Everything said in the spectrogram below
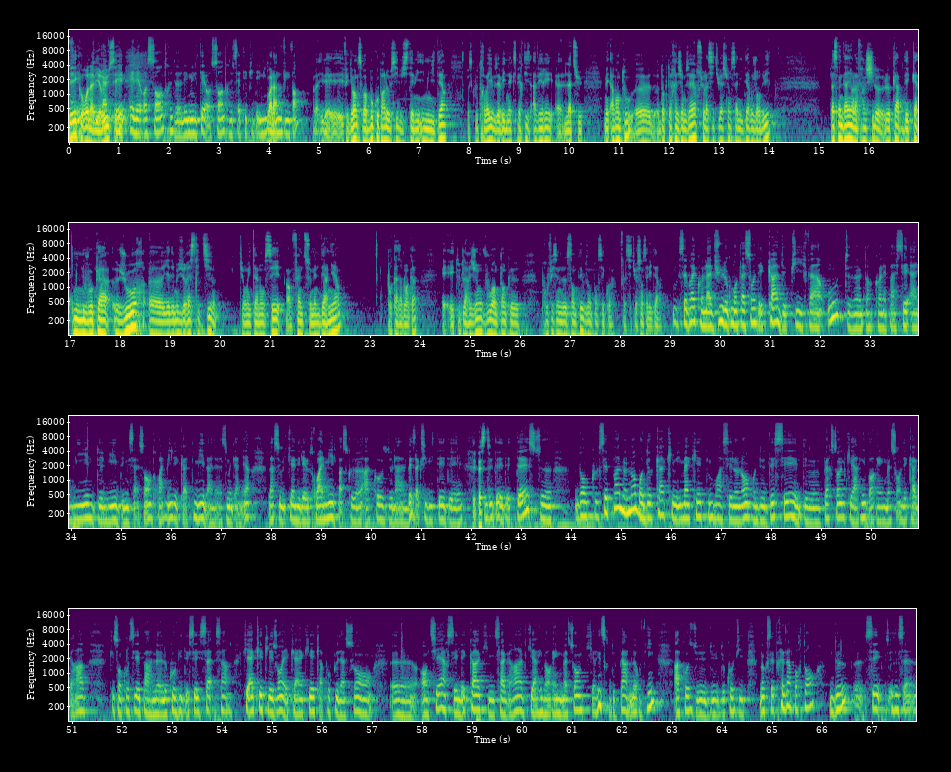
les coronavirus. Et Elle est au centre de l'immunité, au centre de cette épidémie Voilà. que nous vivons. Il est- effectivement, parce qu'on va beaucoup parler aussi du système immunitaire, parce que vous travaillez, vous avez une expertise avérée euh, là-dessus. Mais avant tout, euh, docteur Moussaïr, sur la situation sanitaire aujourd'hui, la semaine dernière, on a franchi le, le cap des 4000 nouveaux cas euh, jour. Euh, il y a des mesures restrictives qui ont été annoncées en fin de semaine dernière pour Casablanca et, et toute la région. Vous, en tant que professionnel de santé, vous en pensez quoi de la situation sanitaire? C'est vrai qu'on a vu l'augmentation des cas depuis fin août. euh, Donc, on est passé à 1000, 2000, 2500, 3000 et 4000 la la semaine dernière. Là, ce week-end, il y a eu 3000 parce que, à cause de la baisse d'activité des, Des tests. des, des- des tests. euh, Donc, c'est pas le nombre de cas qui m'inquiète, moi, c'est le nombre de décès de personnes qui arrivent en réanimation, les cas graves qui sont causés par le, le Covid. Et c'est ça, ça qui inquiète les gens et qui inquiète la population euh, entière. C'est les cas qui s'aggravent, qui arrivent en réanimation, qui risquent de perdre leur vie à cause du, du, du Covid. Donc c'est très important de euh,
